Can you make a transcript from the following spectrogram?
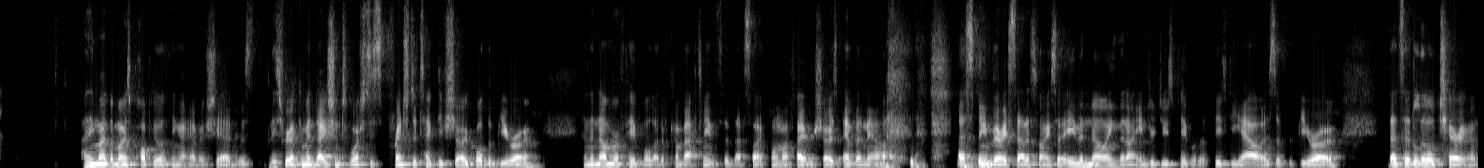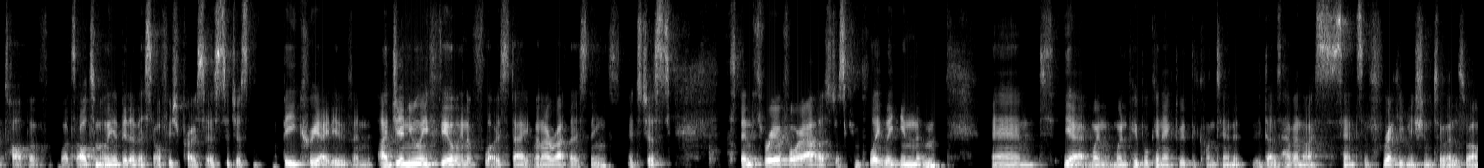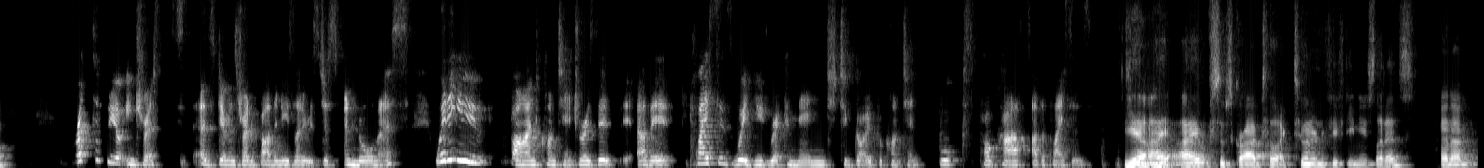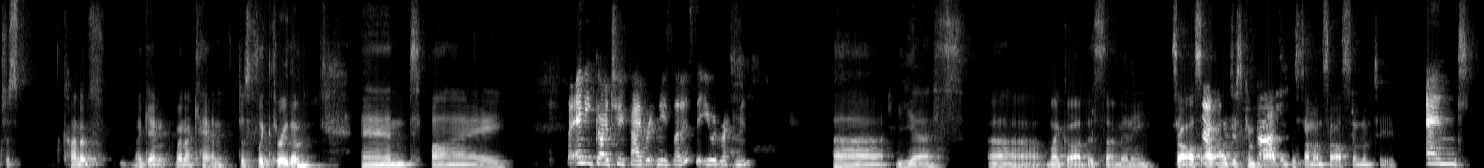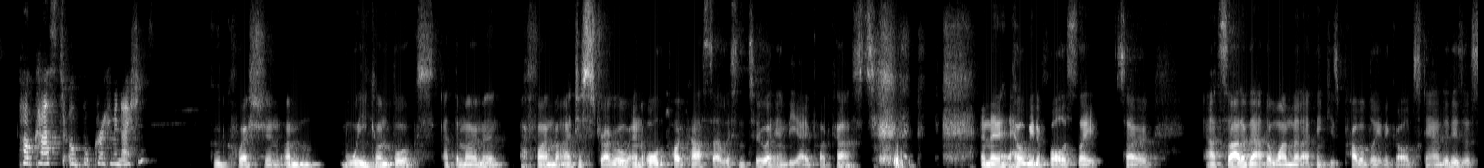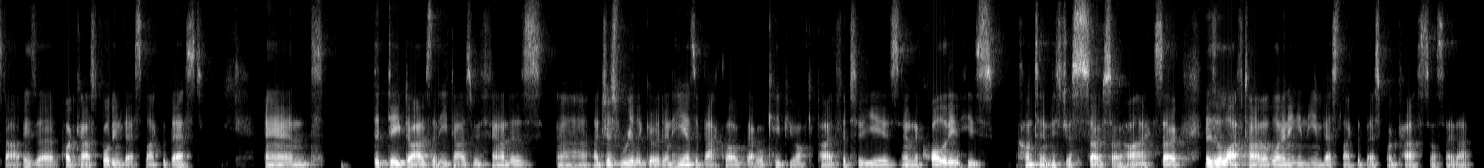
I think my, the most popular thing I ever shared was this recommendation to watch this French detective show called The Bureau. And the number of people that have come back to me and said that's like one of my favorite shows ever now, that's been very satisfying. So even knowing that I introduced people to 50 hours of The Bureau that's a little cherry on top of what's ultimately a bit of a selfish process to just be creative. And I genuinely feel in a flow state when I write those things. It's just spend three or four hours just completely in them. And yeah, when when people connect with the content, it, it does have a nice sense of recognition to it as well. Breadth of your interests, as demonstrated by the newsletter, is just enormous. Where do you find content, or is there are there places where you'd recommend to go for content? Books, podcasts, other places? Yeah, I I subscribe to like 250 newsletters, and I'm just kind of again when I can just flick through them, and I. But any go-to favorite newsletters that you would recommend? Uh, yes. Uh, my God, there's so many. So I'll, I'll, I'll just compile them to someone, so I'll send them to you and podcast or book recommendations? Good question. I'm weak on books at the moment. I find I just struggle, and all the podcasts I listen to are NBA podcasts, and they help me to fall asleep. So, outside of that, the one that I think is probably the gold standard is a start is a podcast called Invest Like the Best, and the deep dives that he does with founders uh, are just really good. And he has a backlog that will keep you occupied for two years. And the quality of his content is just so, so high. So there's a lifetime of learning in the Invest Like the Best podcast. I'll say that.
